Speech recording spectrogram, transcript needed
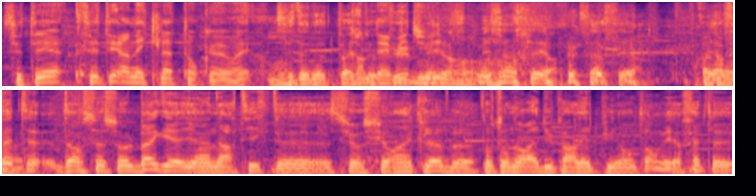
C'était un éclat. Donc ouais, on- C'était notre page comme de pub, mais, hein. mais sincère. sincère. Et en fait, dans ce soul il y a un article sur, un club dont on aurait dû parler depuis longtemps, mais en fait, euh,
